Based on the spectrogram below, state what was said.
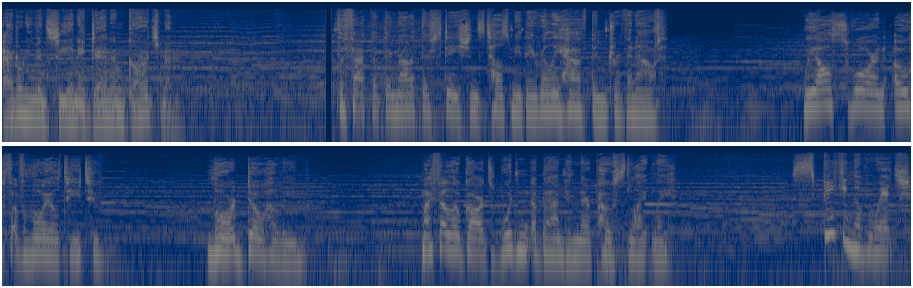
I don't even see any Dahnan guardsmen. The fact that they're not at their stations tells me they really have been driven out. We all swore an oath of loyalty to Lord Dohalim. My fellow guards wouldn't abandon their post lightly. Speaking of which,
